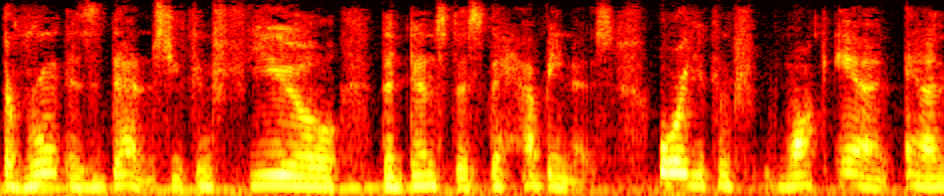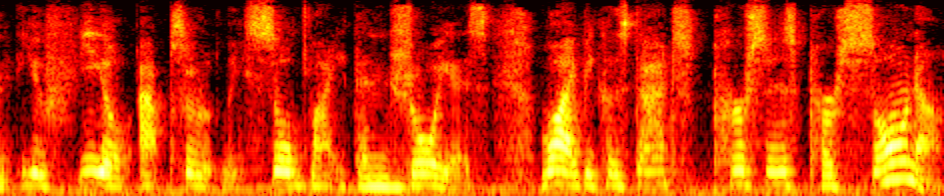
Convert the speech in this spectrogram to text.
the, room is dense. You can feel the denseness, the heaviness. Or you can walk in and you feel absolutely so light and joyous. Why? Because that person's persona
